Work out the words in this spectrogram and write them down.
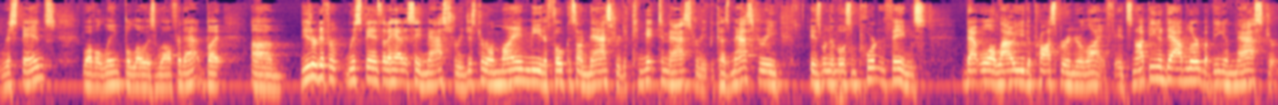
wristbands. We'll have a link below as well for that, but. Um, these are different wristbands that I had that say mastery, just to remind me to focus on mastery, to commit to mastery, because mastery is one of the most important things that will allow you to prosper in your life. It's not being a dabbler, but being a master,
